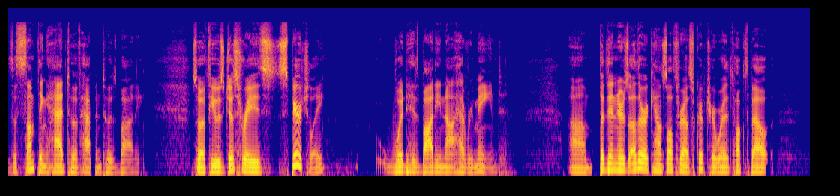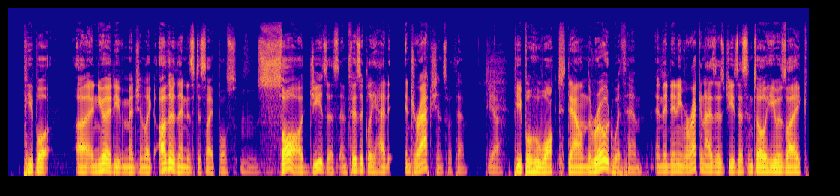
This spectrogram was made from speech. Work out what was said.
Mm-hmm. So something had to have happened to his body. So if he was just raised spiritually, would his body not have remained? Um, but then there's other accounts all throughout Scripture where it talks about people, uh, and you had even mentioned like other than his disciples Mhm. saw Jesus and physically had interactions with him. Yeah. People who walked down the road with him, and they didn't even recognize it as Jesus until he was like,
